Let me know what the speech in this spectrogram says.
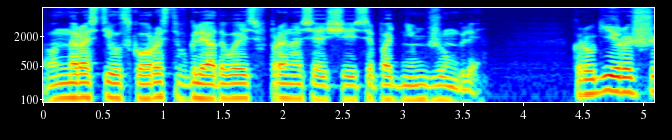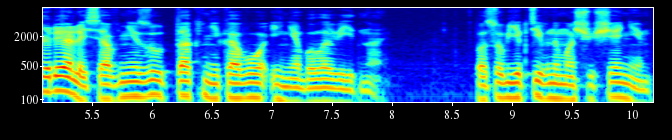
Он нарастил скорость, вглядываясь в проносящиеся под ним джунгли. Круги расширялись, а внизу так никого и не было видно. По субъективным ощущениям,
